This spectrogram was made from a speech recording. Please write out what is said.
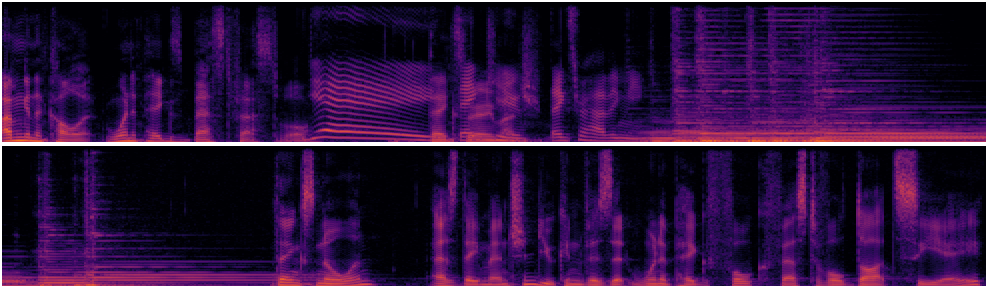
I'm going to call it Winnipeg's best festival. Yay! Thanks Thank very you. much. Thanks for having me. Thanks, Nolan. As they mentioned, you can visit winnipegfolkfestival.ca.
